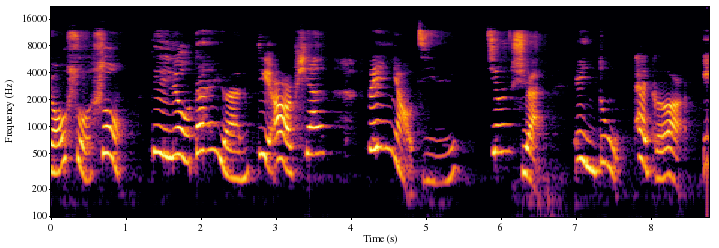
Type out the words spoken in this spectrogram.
有所诵第六单元第二篇《飞鸟集》精选，印度泰戈尔一。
